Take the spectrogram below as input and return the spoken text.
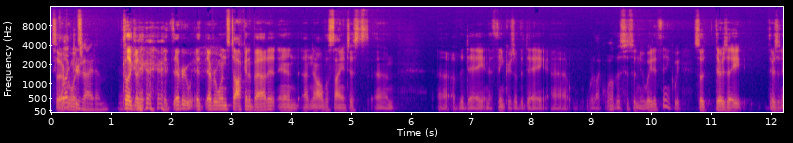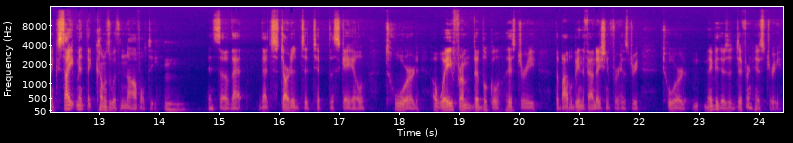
So Collector's everyone's item. collector. it's every it, everyone's talking about it, and, uh, and all the scientists um, uh, of the day and the thinkers of the day uh, were like, "Well, this is a new way to think." We so there's a there's an excitement that comes with novelty, and so that that started to tip the scale toward away from biblical history, the Bible being the foundation for history, toward maybe there's a different history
